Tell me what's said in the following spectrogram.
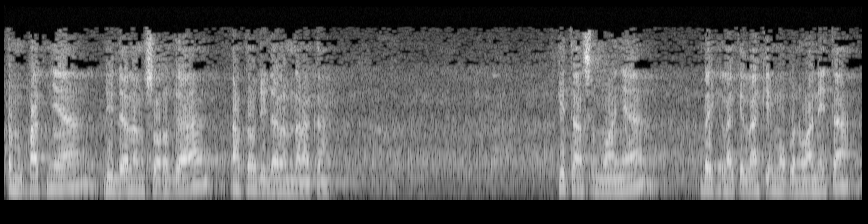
tempatnya di dalam surga atau di dalam neraka. Kita semuanya, baik laki-laki maupun wanita,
